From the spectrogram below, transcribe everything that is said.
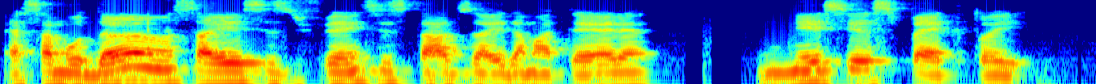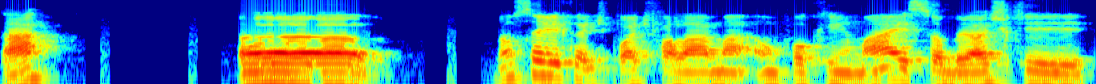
essa mudança, esses diferentes estados aí da matéria nesse aspecto aí, tá? Uh, não sei o que a gente pode falar um pouquinho mais sobre, eu acho que.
